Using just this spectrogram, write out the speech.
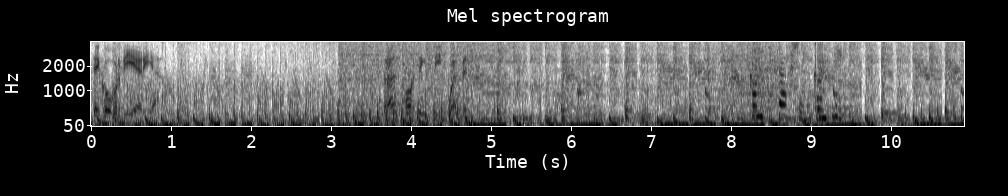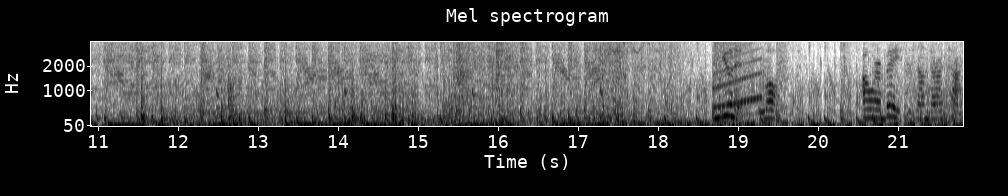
Let's take over the area. Transporting siege weapon. Construction complete. Unit lost. Our base is under attack.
